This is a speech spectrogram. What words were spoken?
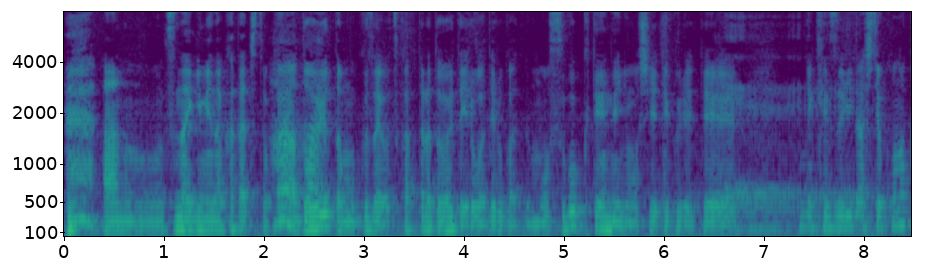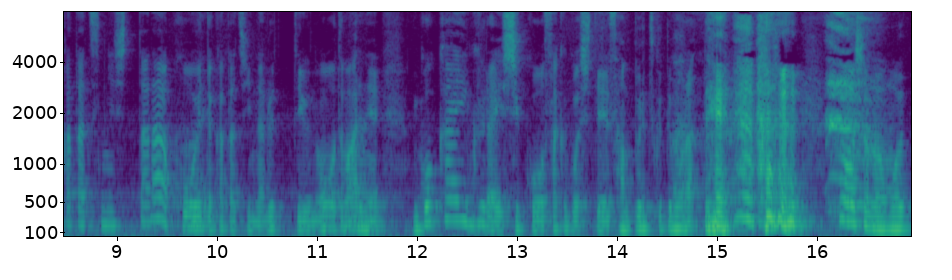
あのつなぎ目の形とか、はいはい。どういった木材を使ったらどういった色が出るかってもうすごく丁寧に教えてくれて。で削り出してこの形にしたらこういった形になるっていうのを多分あれね5回ぐらい試行錯誤してサンプル作ってもらって 当初のも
